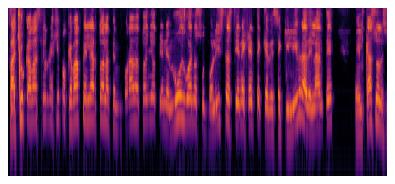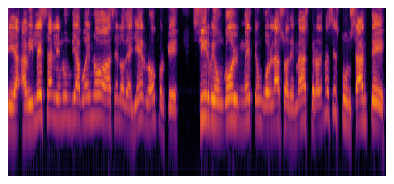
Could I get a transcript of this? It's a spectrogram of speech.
Pachuca va a ser un equipo que va a pelear toda la temporada, Toño. Tiene muy buenos futbolistas, tiene gente que desequilibra adelante. El caso de si Avilés sale en un día bueno, hace lo de ayer, ¿no? Porque sirve un gol, mete un golazo además, pero además es punzante,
